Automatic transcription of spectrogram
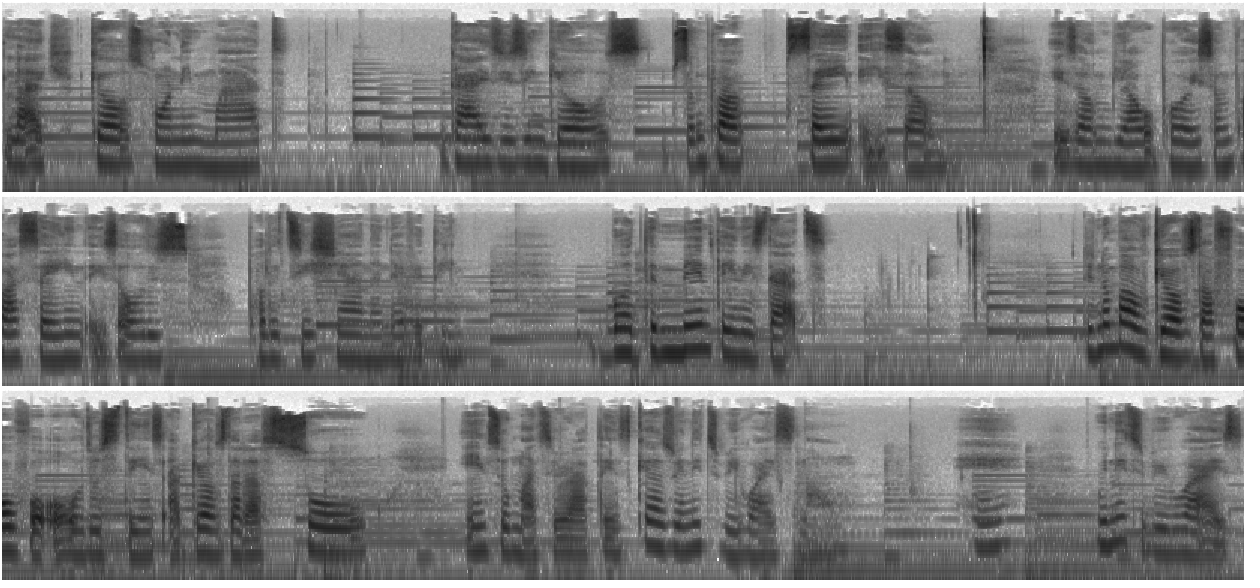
like girls running mad, guys using girls. Some people saying is um is um Yahoo boy. Some people saying is all this politician and everything. But the main thing is that the number of girls that fall for all those things are girls that are so into material things. Girls, we need to be wise now. Hey, we need to be wise.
